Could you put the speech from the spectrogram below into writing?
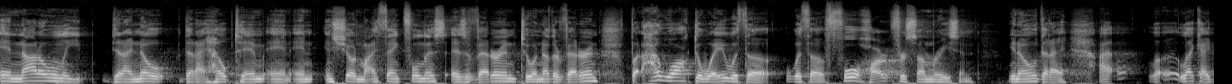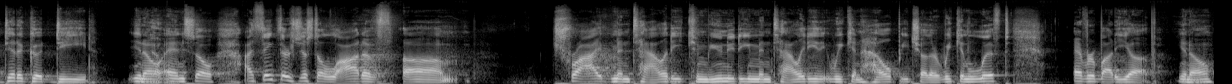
And not only did I know that I helped him and, and, and showed my thankfulness as a veteran to another veteran, but I walked away with a with a full heart for some reason. You know that I, I like I did a good deed you know yeah. and so i think there's just a lot of um, tribe mentality community mentality that we can help each other. We can lift everybody up you know?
